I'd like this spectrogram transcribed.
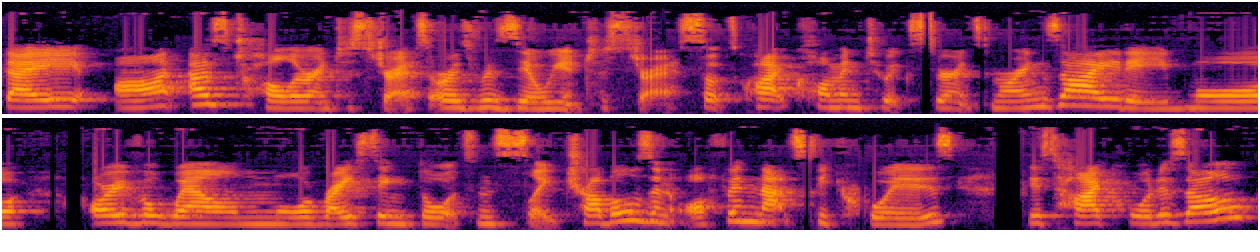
they aren't as tolerant to stress or as resilient to stress. So it's quite common to experience more anxiety, more overwhelm, more racing thoughts, and sleep troubles. And often that's because this high cortisol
